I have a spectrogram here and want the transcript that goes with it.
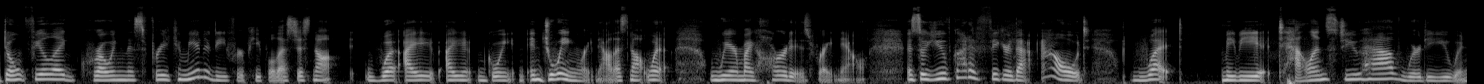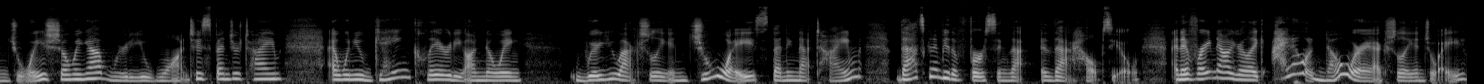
don't feel like growing this free community for people. That's just not what i i am going enjoying right now. That's not what where my heart is right now. And so you've got to figure that out. What maybe talents do you have? Where do you enjoy showing up? Where do you want to spend your time? And when you gain clarity on knowing where you actually enjoy spending that time that's going to be the first thing that that helps you. And if right now you're like i don't know where i actually enjoy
